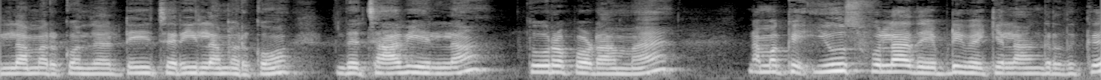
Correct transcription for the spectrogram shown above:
இல்லாமல் இருக்கும் இல்லாட்டி சரி இல்லாமல் இருக்கும். இந்த சாவியெல்லாம் தூர போடாமல் நமக்கு யூஸ்ஃபுல்லாக அதை எப்படி வைக்கலாங்கிறதுக்கு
